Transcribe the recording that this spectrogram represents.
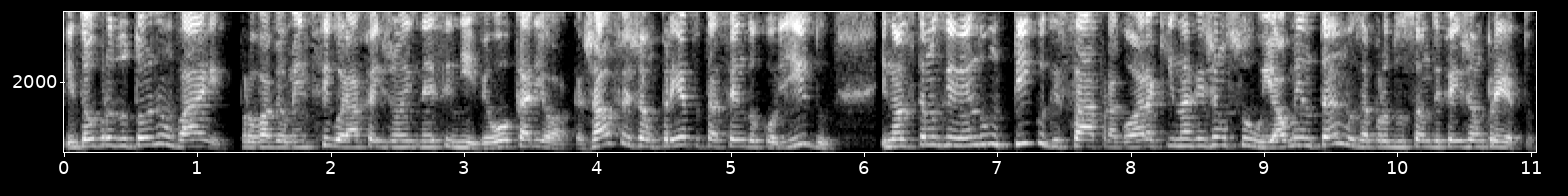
Então o produtor não vai provavelmente segurar feijões nesse nível, ou carioca. Já o feijão preto está sendo colhido e nós estamos vivendo um pico de safra agora aqui na região sul e aumentamos a produção de feijão preto.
